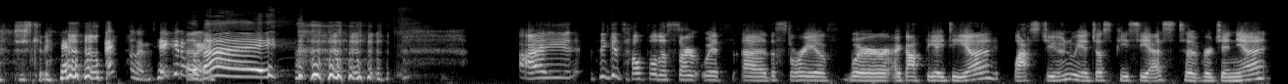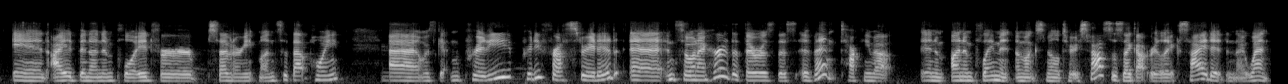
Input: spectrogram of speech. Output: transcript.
Just kidding. excellent take it away bye. I think it's helpful to start with uh, the story of where I got the idea. Last June, we had just PCS to Virginia, and I had been unemployed for seven or eight months at that point. Uh, I was getting pretty, pretty frustrated. Uh, and so when I heard that there was this event talking about in unemployment amongst military spouses, I got really excited and I went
